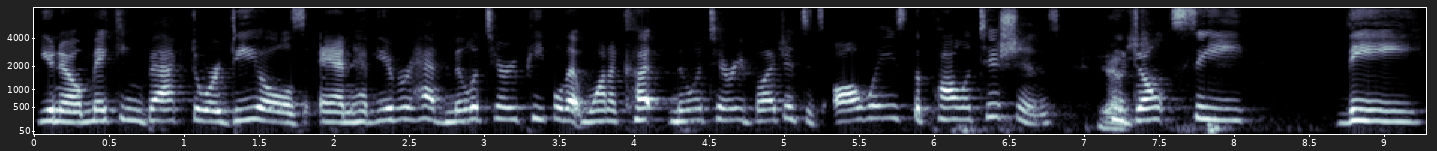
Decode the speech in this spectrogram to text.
you know, making backdoor deals. And have you ever had military people that want to cut military budgets? It's always the politicians who don't see the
